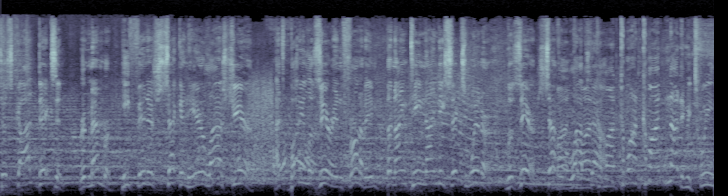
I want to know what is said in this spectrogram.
to Scott Dixon. Remember, he finished second here last year. That's Buddy Lazier in front of him, the 1996 winner. Lazier, several Come on, laps come on, down. come on, come on, come on, not in between.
